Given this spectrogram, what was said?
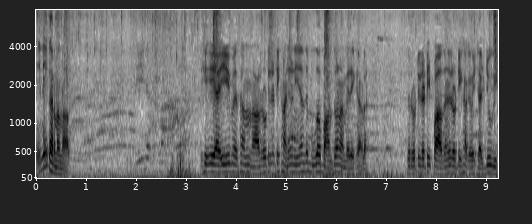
ਇਹ ਨਹੀਂ ਕਰਨਾ ਨਾਲ। ਇਹ ਆਈ ਮੈਂ ਸਾਨੂੰ ਨਾਲ ਰੋਟੀ ਰੱਟੀ ਖਾਣੀ ਹੋਣੀ ਨਾ ਤੇ ਬੂਆ ਬੰਦ ਹੋਣਾ ਮੇਰੇ ਖਿਆਲ ਤੇ ਰੋਟੀ ਰੱਟੀ ਪਾ ਦੇਣੀ ਰੋਟੀ ਖਾ ਕੇ ਵਿੱਚ ਚੱਲ ਜੂਗੀ।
